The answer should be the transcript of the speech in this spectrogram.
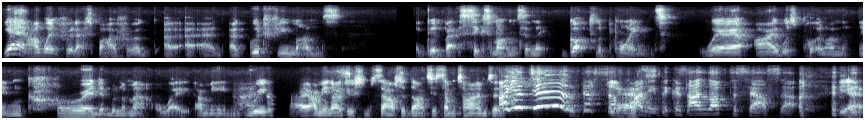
yeah, I went through that spiral for a, a, a, a good few months, a good about six months, and it got to the point where I was putting on an incredible amount of weight. I mean, right. really, I, I, mean, I do some salsa dances sometimes. And, oh, you do? That's so yes. funny because I love the salsa. yeah.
